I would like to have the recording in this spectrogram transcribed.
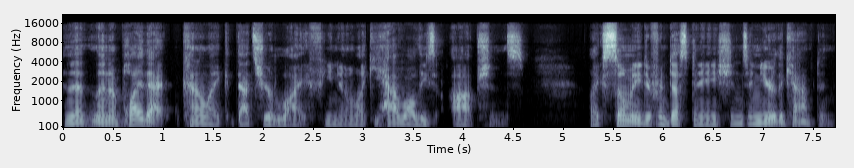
And then, then apply that kind of like that's your life, you know, like you have all these options, like so many different destinations, and you're the captain.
